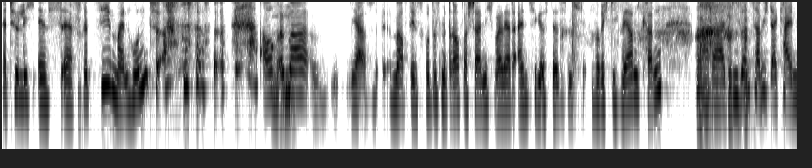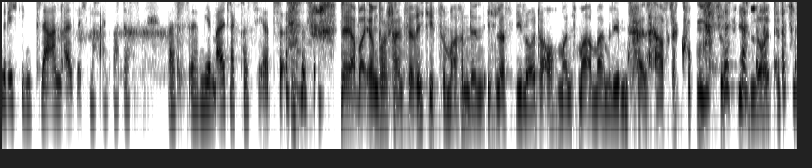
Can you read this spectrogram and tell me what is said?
natürlich ist äh, Fritzi, mein Hund, auch mhm. immer, ja, immer auf den Fotos mit drauf wahrscheinlich, weil er der Einzige ist, der sich nicht so richtig wehren kann. Aber du, sonst habe ich da keinen richtigen Plan. Also ich mache einfach das, was äh, mir im Alltag passiert. naja, aber irgendwas scheint es ja richtig zu machen, denn ich lasse die Leute auch manchmal an meinem Leben teilhaben. Da gucken nicht so viele Leute zu.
